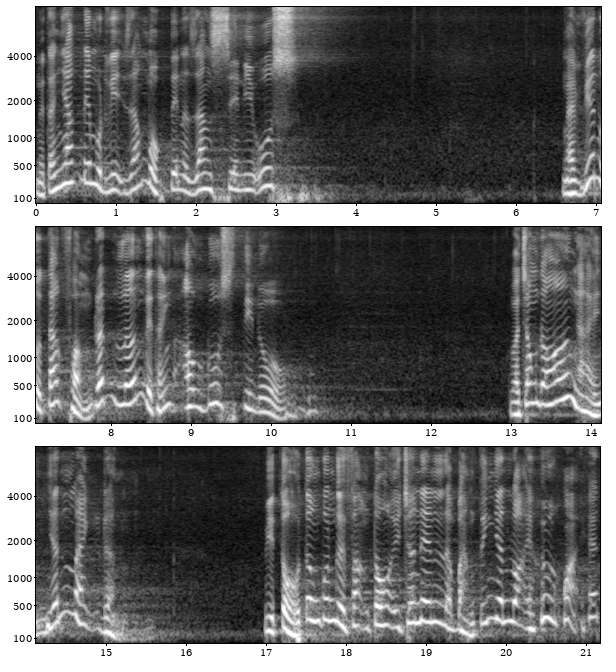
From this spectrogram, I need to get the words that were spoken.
Người ta nhắc đến một vị giám mục tên là Giang Senius. Ngài viết một tác phẩm rất lớn về Thánh Augustino. Và trong đó Ngài nhấn mạnh rằng vì tổ tông con người phạm tội cho nên là bản tính nhân loại hư hoại hết.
